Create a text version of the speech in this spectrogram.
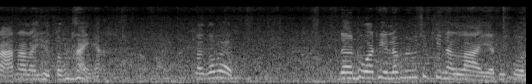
ร้านอะไรอยู่ตรงไหนอะ แล้วก็แบบเดินทุกอาทิตย์แล้วไม่รู้จะกินอะไรอะทุกคน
